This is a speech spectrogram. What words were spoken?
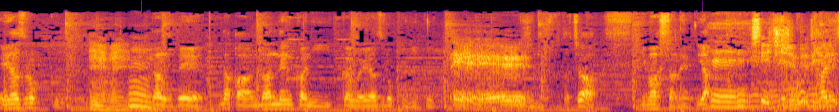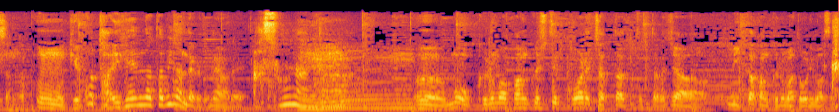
エアーズロックなので、なんか何年かに1回はエアーズロックに行くってアボリジニの人たちはいましたねいや、へ聖地巡礼的なやつなんだ。うん、結構大変な旅なんだけどねあれあ、そうなんだ。うん、もう車パンクして壊れちゃったって言ったらじゃあ3日間車通りますね。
